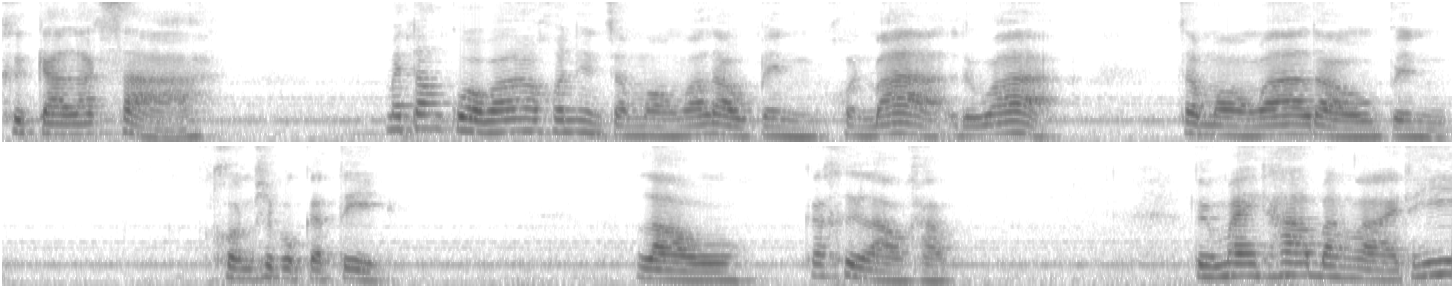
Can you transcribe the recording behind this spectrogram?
คือการรักษา ไม่ต้องกลัวว่าคนอื่นจะมองว่าเราเป็นคนบ้าหรือว่าจะมองว่าเราเป็นคนผิดปกติ เราก็คือเราครับ หรือไม่ถ้าบางรายที่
